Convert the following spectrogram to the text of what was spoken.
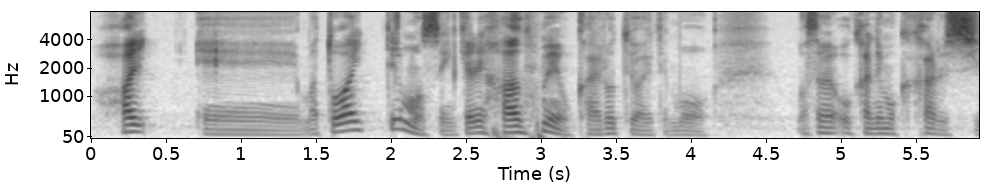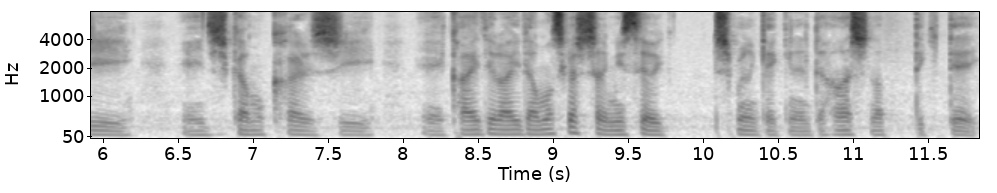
はい、えーまあ、とはいってもですねいきなりハード面を変えろって言われても、まあ、それはお金もかかるし、えー、時間もかかるし、えー、変えてる間もしかしたら店を閉めなきゃいけないって話になってきて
